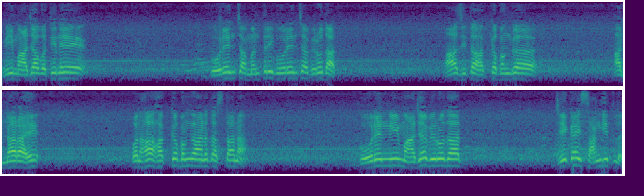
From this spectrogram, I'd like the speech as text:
मी माझ्या वतीने गोरेंच्या मंत्री गोरेंच्या विरोधात आज इथं हक्कभंग आणणार आहे. पण हा हक्कभंग आणत असताना गोरेंनी माझ्या विरोधात जे काही सांगितलं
